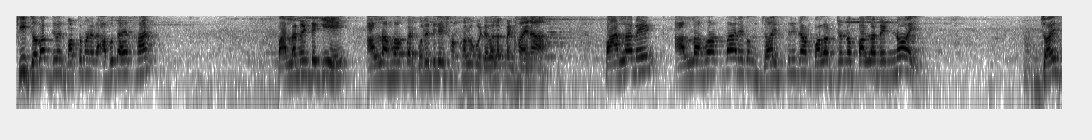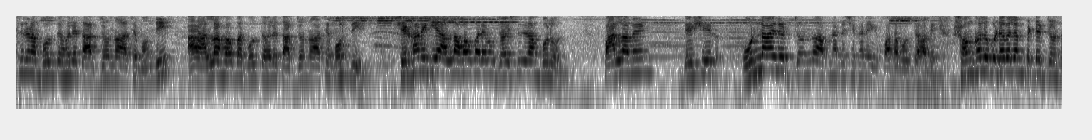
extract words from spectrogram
কি জবাব দেবেন বর্তমানের আবু তাহের খান? পার্লামেন্টে গিয়ে আল্লাহ আকবার বলে দিলে সংখ্যালঘু ডেভেলপমেন্ট হয় না। পার্লামেন্ট আল্লাহ আকবার এবং জয় শ্রীরাম বলার জন্য পার্লামেন্ট নয়। জয় শ্রীরাম বলতে হলে তার জন্য আছে মন্দির আর আল্লাহ আকবার বলতে হলে তার জন্য আছে মসজিদ। সেখানে গিয়ে আল্লাহ আকবার এবং জয় শ্রীরাম বলুন। পার্লামেন্ট দেশের উন্নয়নের জন্য আপনাকে সেখানে কথা বলতে হবে। সংখ্যালঘু ডেভেলপমেন্টের জন্য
